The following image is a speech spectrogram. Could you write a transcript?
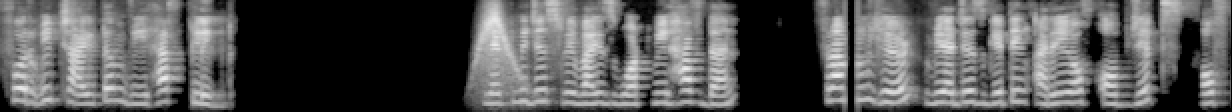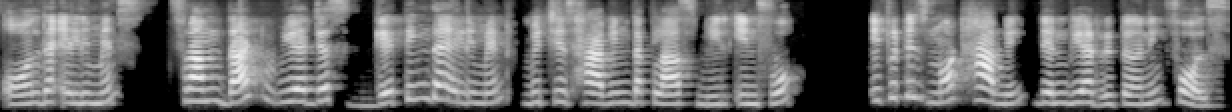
for which item we have clicked. Let me just revise what we have done. From here, we are just getting array of objects of all the elements from that, we are just getting the element which is having the class meal info. If it is not having, then we are returning false.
